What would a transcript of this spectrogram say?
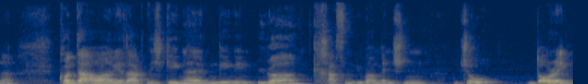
ne? Konnte aber, wie gesagt, nicht gegenhalten gegen den überkrassen Übermenschen Joe Doring.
